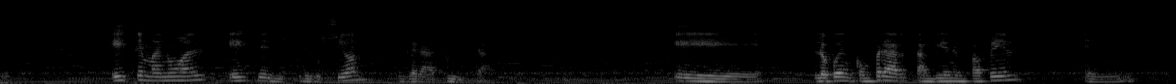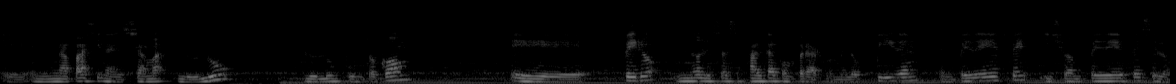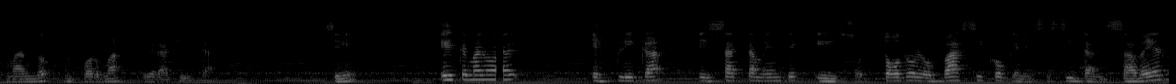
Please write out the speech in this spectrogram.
Este manual es de distribución gratuita. eh, lo pueden comprar también en papel en, eh, en una página que se llama Lulu, lulu.com, pero no les hace falta comprarlo, me lo piden en PDF y yo en PDF se los mando en forma gratuita. ¿sí? Este manual explica exactamente eso, todo lo básico que necesitan saber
